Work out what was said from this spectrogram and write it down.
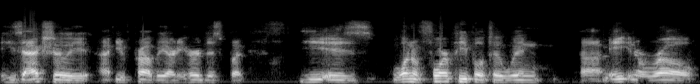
he's actually uh, you've probably already heard this, but he is one of four people to win uh, eight in a row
